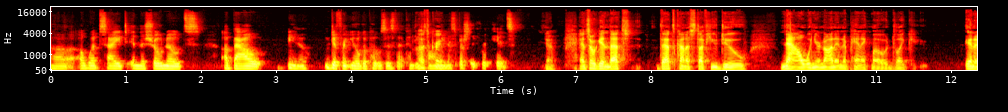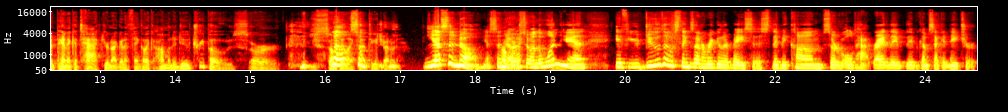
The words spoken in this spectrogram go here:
uh, a website in the show notes about you know different yoga poses that can be That's calming, great. especially for kids. Yeah and so again, that's that's kind of stuff you do now when you're not in a panic mode. Like in a panic attack, you're not going to think like I'm going to do tree pose or something Well, like so- that to get you out of it. Yes and no. Yes and no. So on the one hand, if you do those things on a regular basis, they become sort of old hat, right? They, they become second nature.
